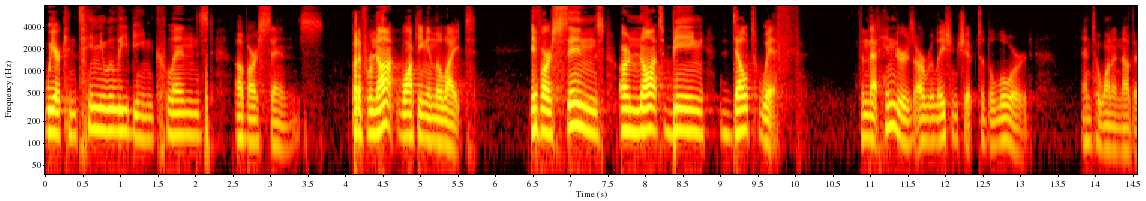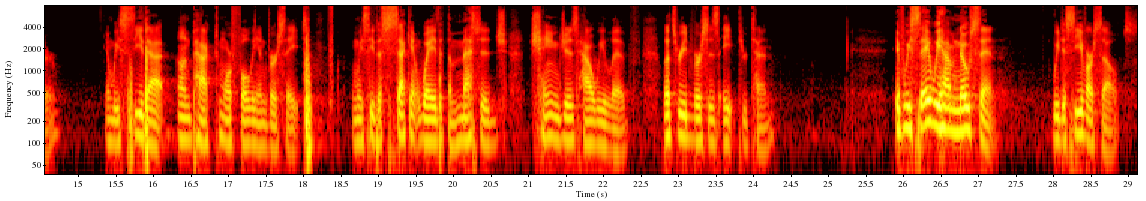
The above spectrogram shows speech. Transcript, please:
we are continually being cleansed of our sins. But if we're not walking in the light, if our sins are not being dealt with, then that hinders our relationship to the Lord and to one another. And we see that unpacked more fully in verse 8. And we see the second way that the message changes how we live. Let's read verses 8 through 10. If we say we have no sin, we deceive ourselves,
